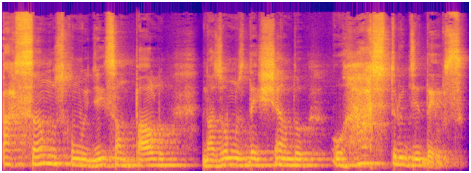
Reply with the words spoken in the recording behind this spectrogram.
passamos, como diz São Paulo, nós vamos deixando o rastro de Deus.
